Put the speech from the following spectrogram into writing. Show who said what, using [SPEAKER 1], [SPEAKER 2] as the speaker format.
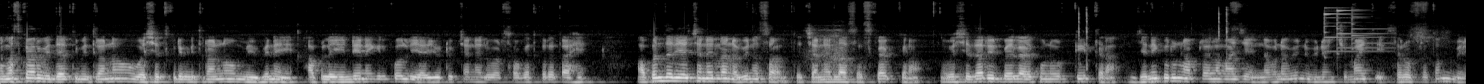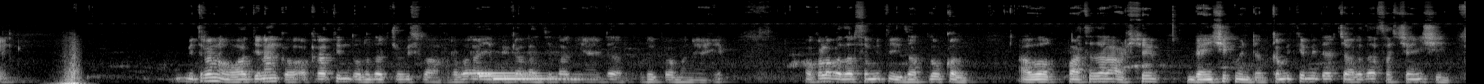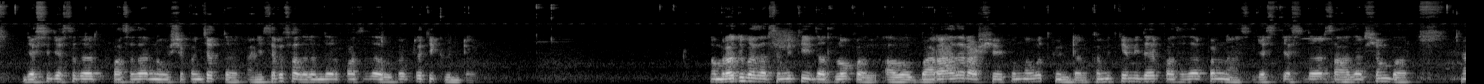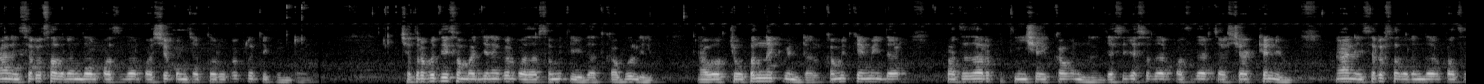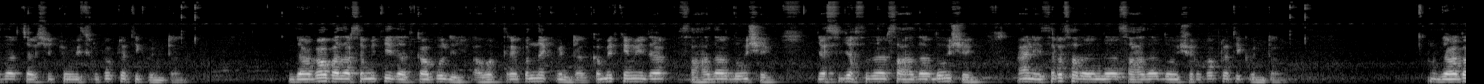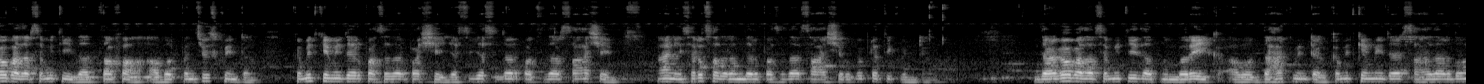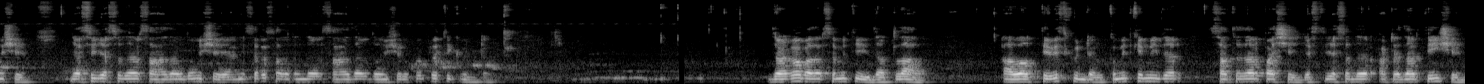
[SPEAKER 1] नमस्कार विद्यार्थी मित्रांनो व शेतकरी मित्रांनो मी विनय आपले इंडियन ॲग्रिकोल या यूट्यूब चॅनलवर स्वागत करत आहे. आपण जर या चॅनलला नवीन असाल तर चॅनलला सबस्क्राईब करा व शेजारील बेल आयकॉनवर क्लिक करा जेणेकरून आपल्याला माझे नवनवीन व्हिडिओची माहिती सर्वप्रथम मिळेल. मित्रांनो आज दिनांक अकरा तीन दोन हजार चोवीसला हरभरा या पिकाला जिल्हा न्याय दर पुढीलप्रमाणे आहे. अकोला बाजार समिती जात लोकल आवक पाच हजार आठशे ब्याऐंशी क्विंटल. कमीत कमी दर चार हजार सातशे ऐंशी. जास्तीत जास्त दर पाच हजार नऊशे पंच्याहत्तर आणि सर्वसाधारण दर पाच हजार रुपये प्रति क्विंटल. अमरावती बाजार समिती जात लोकल. आवक बारा हजार आठशे एकोणनव्वद क्विंटल. कमीत कमी दर पाच हजार पन्नास. जास्तीत जास्त दर सहा हजार शंभर आणि सर्वसाधारण दर पाच हजार पाचशे पंच्याहत्तर रुपये प्रति क्विंटल. छत्रपती संभाजीनगर बाजार समिती जात काबुली. आवक चौपन्न क्विंटल. कमीत कमी दर पाच हजार तीनशे एकावन्न जास्तीत जास्त दर पाच हजार चारशे अठ्ठ्याण्णव आणि सर्वसाधारण दर पाच हजार चारशे चोवीस रुपये प्रति क्विंटल. जळगाव बाजार समिती जात काबुली आवक त्रेपन्न क्विंटल कमीत कमी दर सहा हजार दोनशे जास्तीत जास्त दर सहा हजार दोनशे आणि सर्वसाधारण दर सहा हजार दोनशे रुपये प्रति क्विंटल. जळगाव बाजार समिती जात चाफा आवक पंचवीस क्विंटल कमीत कमी दर पाच हजार पाचशे जास्तीत जास्त दर पाच हजार सहाशे आणि सर्वसाधारण दर पाच हजार सहाशे रुपये प्रति क्विंटल. जळगाव बाजार समिती जात नंबर एक आवक दहा क्विंटल कमीत कमी दर सहा हजार दोनशे जास्तीत जास्त दर सहा हजार दोनशे आणि सर्वसाधारण दर सहा हजार दोनशे रुपये प्रति क्विंटल. जळगाव बाजार समिती जात लाल आवक तेवीस क्विंटल कमीत कमी दर सात हजार पाचशे जास्तीत जास्त दर आठ हजार तीनशे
